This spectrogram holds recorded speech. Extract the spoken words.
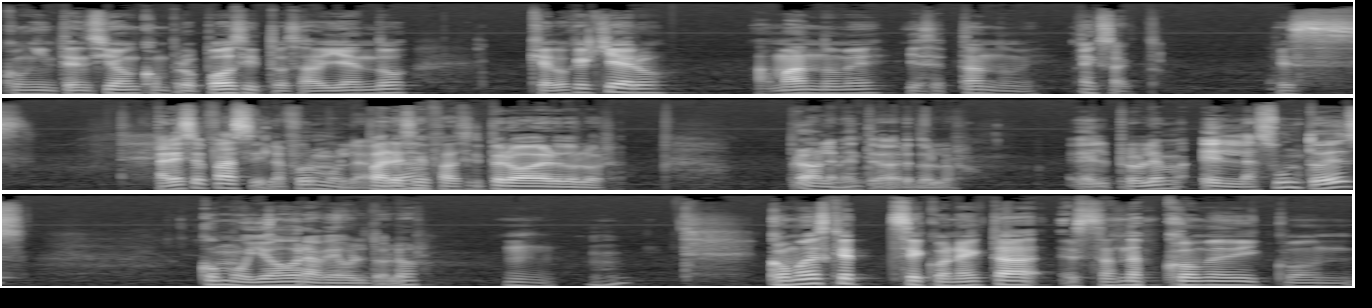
con intención, con propósito, sabiendo qué es lo que quiero, amándome y aceptándome. Exacto. Es, Parece fácil la fórmula. parece ¿verdad? fácil, pero va a haber dolor. probablemente va a haber dolor. El problema, el asunto es cómo yo ahora veo el dolor. Ujú. ¿Cómo es que se conecta stand-up comedy con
